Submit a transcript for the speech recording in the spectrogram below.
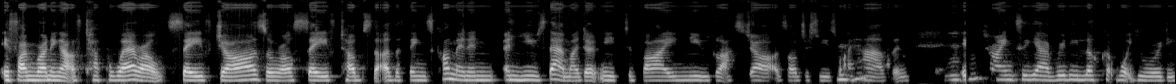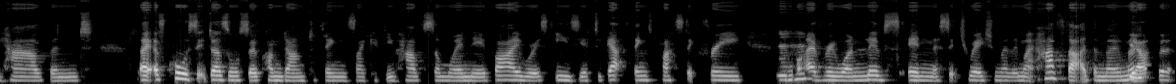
if I'm running out of Tupperware, I'll save jars or I'll save tubs that other things come in and, and use them. I don't need to buy new glass jars. I'll just use what mm-hmm. I have. And mm-hmm. it's trying to, yeah, really look at what you already have. And like, of course, it does also come down to things like if you have somewhere nearby where it's easier to get things plastic free. Mm-hmm. Not everyone lives in a situation where they might have that at the moment. Yeah. But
